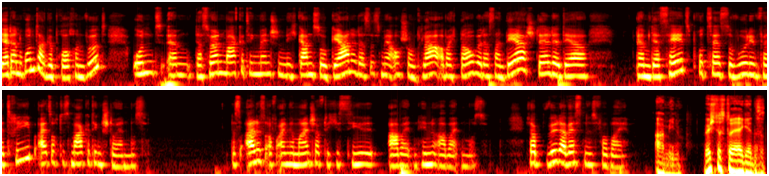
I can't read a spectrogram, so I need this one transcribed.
der dann runtergebrochen wird. Und ähm, das hören Marketingmenschen nicht ganz so gerne, das ist mir auch schon klar, aber ich glaube, dass an der Stelle der, ähm, der Sales-Prozess sowohl den Vertrieb als auch das Marketing steuern muss. Dass alles auf ein gemeinschaftliches Ziel arbeiten, hinarbeiten muss. Ich glaube, Wilder Westen ist vorbei. Armin, möchtest du ergänzen?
